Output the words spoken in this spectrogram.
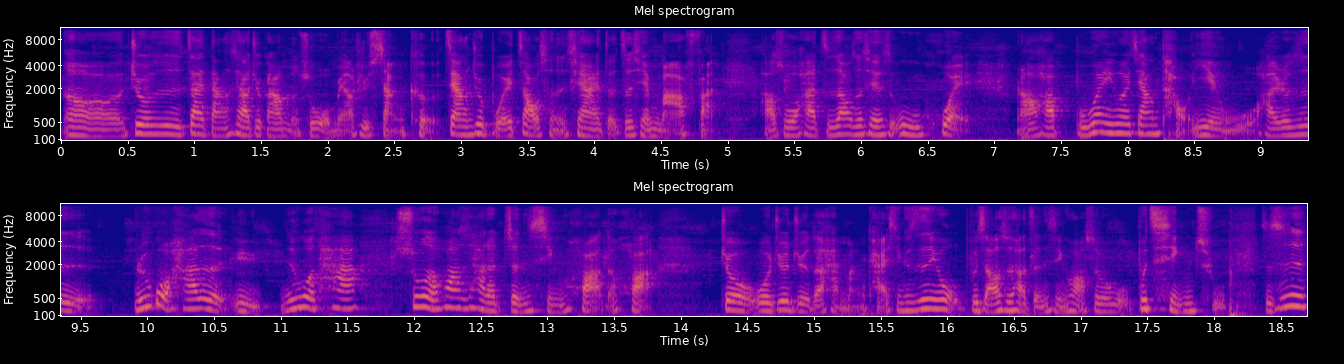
呃，就是在当下就跟他们说我们要去上课，这样就不会造成现在的这些麻烦。”他说他知道这些是误会，然后他不会因为这样讨厌我，他就是如果他的语，如果他说的话是他的真心话的话。就我就觉得还蛮开心，可是因为我不知道是他真心话，所以我不清楚。只是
